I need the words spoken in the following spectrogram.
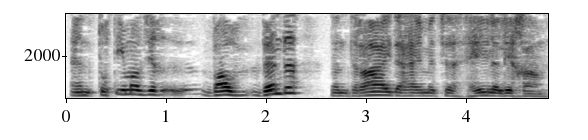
en tot iemand zich eh, wou wenden, dan draaide hij met zijn hele lichaam.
